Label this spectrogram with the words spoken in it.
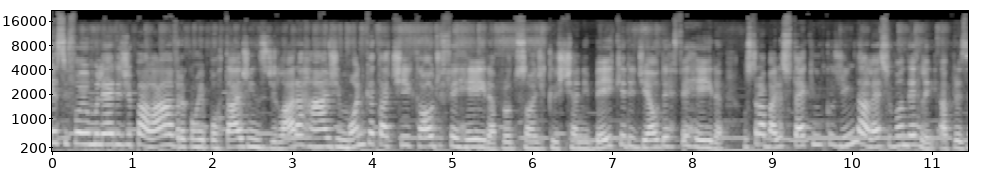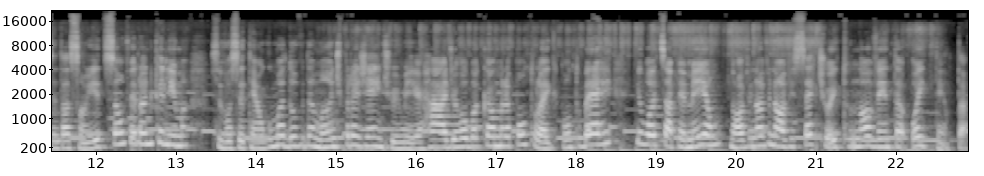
esse foi o Mulheres de Palavra com reportagens de Lara Rage, Mônica Tati e Cláudio Ferreira. A produção é de Cristiane Baker e de Elder Ferreira. Os trabalhos técnicos de Indalécio Vanderlei. apresentação e edição Verônica Lima. Se você tem alguma dúvida, mande pra gente. O e-mail é rádio.câmara.leg.br e o WhatsApp é 61 999 78 90 80.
